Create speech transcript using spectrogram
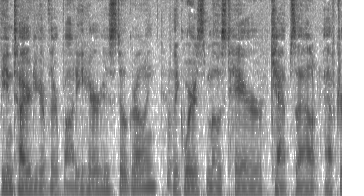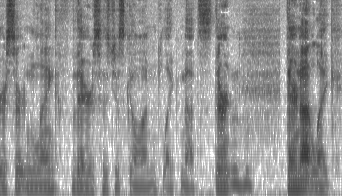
The entirety of their body hair is still growing. Hmm. Like whereas most hair caps out after a certain length, theirs has just gone like nuts. They're they're not like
